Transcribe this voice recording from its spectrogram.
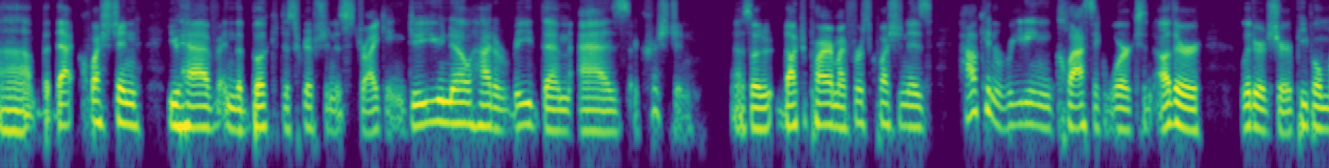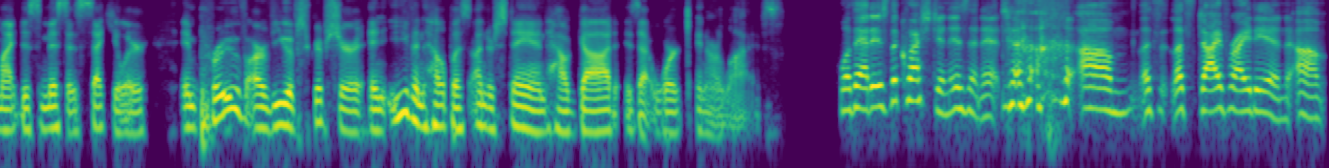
Uh, but that question you have in the book description is striking. Do you know how to read them as a Christian? Uh, so, Dr. Prior, my first question is How can reading classic works and other literature people might dismiss as secular improve our view of Scripture and even help us understand how God is at work in our lives? Well, that is the question, isn't it? um, let's let's dive right in. Um,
